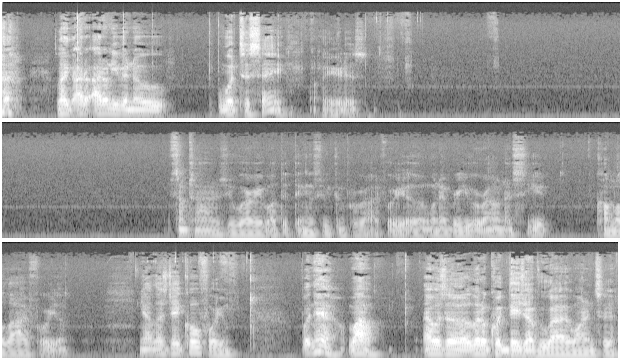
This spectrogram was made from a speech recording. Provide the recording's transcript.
like, I, I don't even know what to say. Oh, here it is. sometimes you worry about the things we can provide for you. Whenever you're around, I see it come alive for you. Yeah, that's J. Cole for you. But yeah, wow. That was a little quick deja vu I wanted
